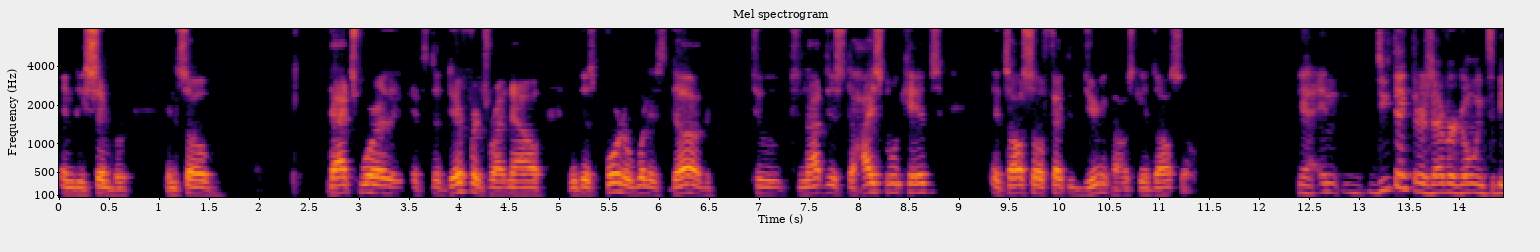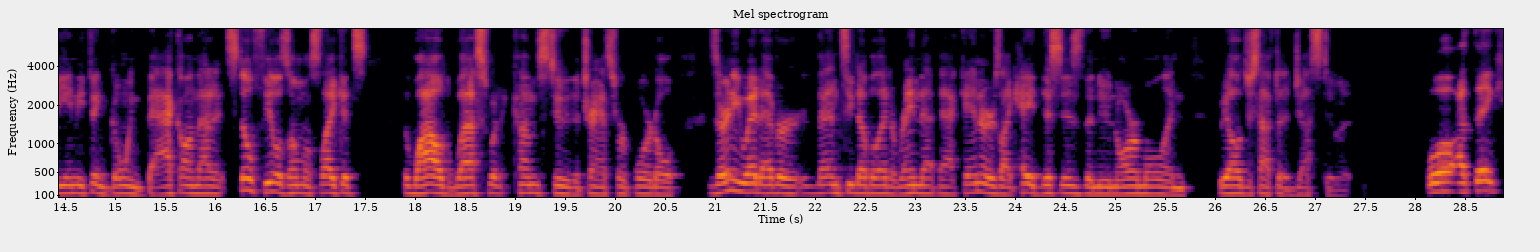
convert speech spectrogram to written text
in December, and so that's where it's the difference right now with this portal. What it's done to to not just the high school kids, it's also affected junior college kids also. Yeah. And do you think there's ever going to be anything going back on that? It still feels almost like it's the Wild West when it comes to the transfer portal. Is there any way to ever the NCAA to rein that back in, or is like, hey, this is the new normal and we all just have to adjust to it? Well, I think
